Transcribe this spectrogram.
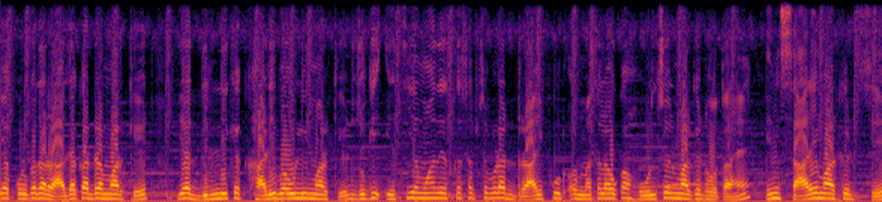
या कोलकाता राजा काड्रा मार्केट या दिल्ली के खाड़ी बाउली मार्केट जो कि एशिया महादेश का सबसे बड़ा ड्राई फ्रूट और मसालाओं का होलसेल मार्केट होता है, इन सारे मार्केट से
